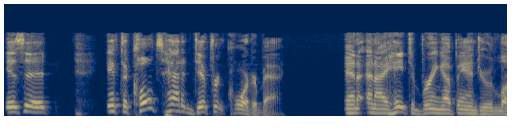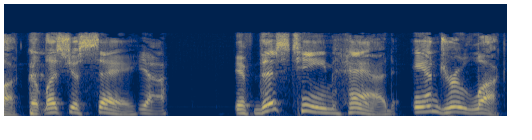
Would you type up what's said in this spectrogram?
is it if the Colts had a different quarterback, and and I hate to bring up Andrew Luck, but let's just say, yeah, if this team had Andrew Luck,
